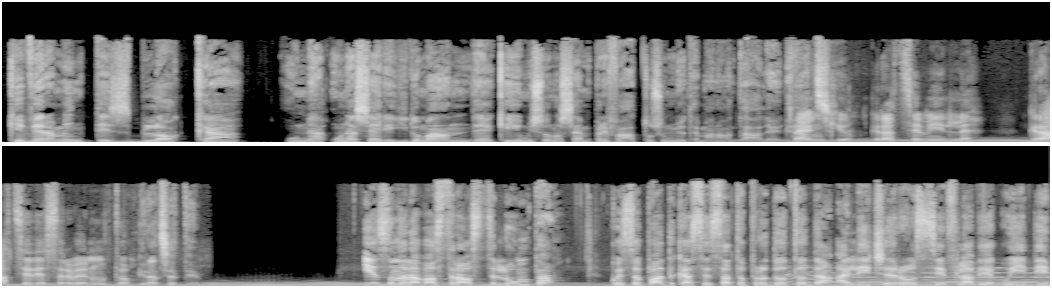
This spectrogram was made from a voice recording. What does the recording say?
che veramente sblocca una, una serie di domande che io mi sono sempre fatto sul mio tema natale. Thank Grazie. you, grazie mille. Grazie di essere venuto. Grazie a te. Io sono la vostra host Lumpa. Questo podcast è stato prodotto da Alice Rossi e Flavia Guidi,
